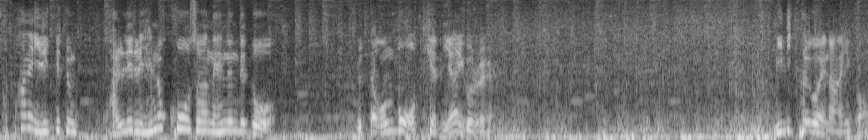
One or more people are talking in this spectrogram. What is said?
첫판에 이렇게 좀 관리를 해놓고선 했는데도 이따가 뭐 어떻게 해야 되냐 이거를 미리 철거해놔 이거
